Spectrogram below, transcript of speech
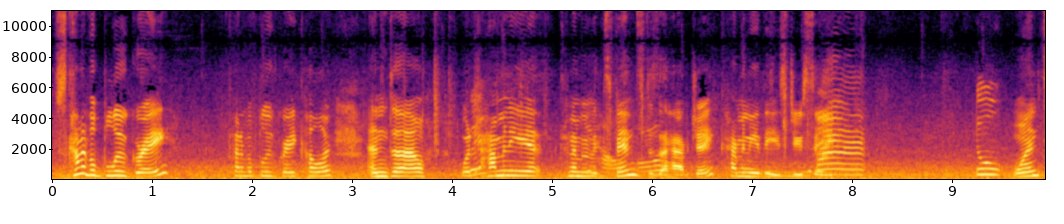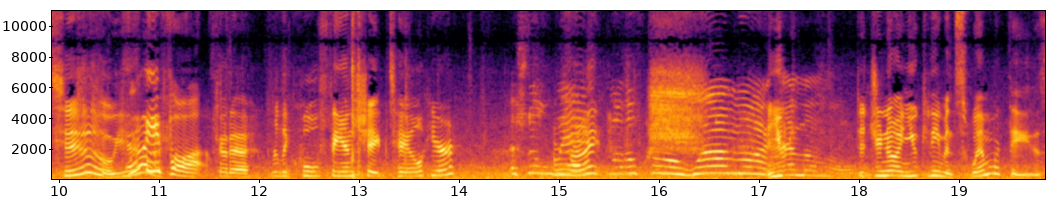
It's kind of a blue-gray, kind of a blue-gray color. And uh, what? how many uh, kind of its fins does it have, Jake? How many of these do you see? One, two, One, two, yeah. three, four. It's got a really cool fan-shaped tail here. So All right. will go one more And you- animal. Did you know you can even swim with these,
